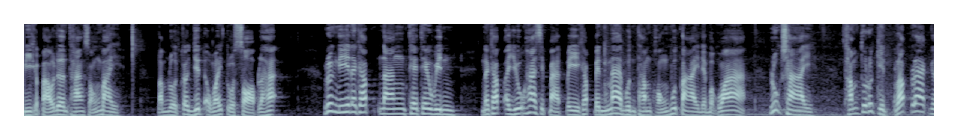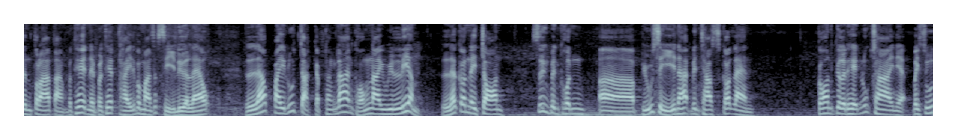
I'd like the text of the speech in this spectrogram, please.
มีกระเป๋าเดินทางสองใบตำรวจก็ยึดเอาไว้ตรวจสอบแล้วฮะเรื่องนี้นะครับนางเทเทวินนะครับอายุ 58 ปีครับเป็นแม่บุญธรรมของผู้ตายเนี่ยบอกว่า ลูกชายทำธุรกิจรับแลกเงินตราต่างประเทศในประเทศไทยได้ประมาณสัก 4 เดือนแล้ว แล้วไปรู้จักกับทางด้านของนายวิลเลียม แล้วก็นายจอห์นซึ่งเป็นคนอ่าผิวสีนะฮะเป็นชาวสกอตแลนด์ ก่อนเกิดเหตุลูกชายเนี่ยไปซื้อ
